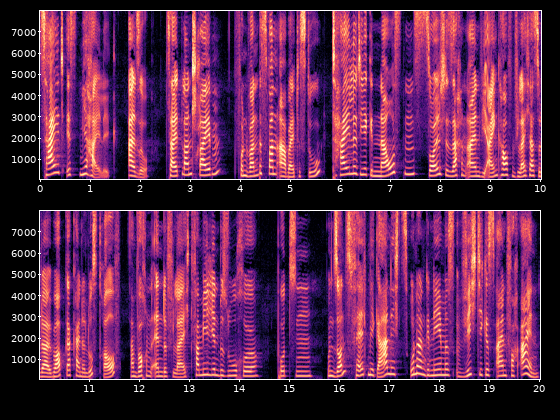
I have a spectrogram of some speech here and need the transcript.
Zeit ist mir heilig. Also, Zeitplan schreiben, von wann bis wann arbeitest du? Teile dir genauestens solche Sachen ein wie Einkaufen. Vielleicht hast du da überhaupt gar keine Lust drauf. Am Wochenende vielleicht Familienbesuche, putzen, und sonst fällt mir gar nichts Unangenehmes, Wichtiges einfach ein.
